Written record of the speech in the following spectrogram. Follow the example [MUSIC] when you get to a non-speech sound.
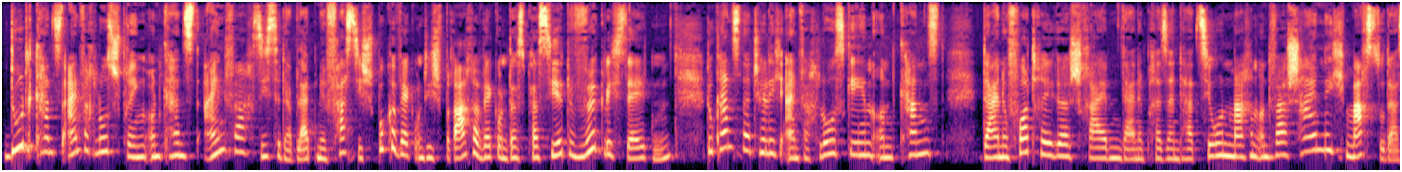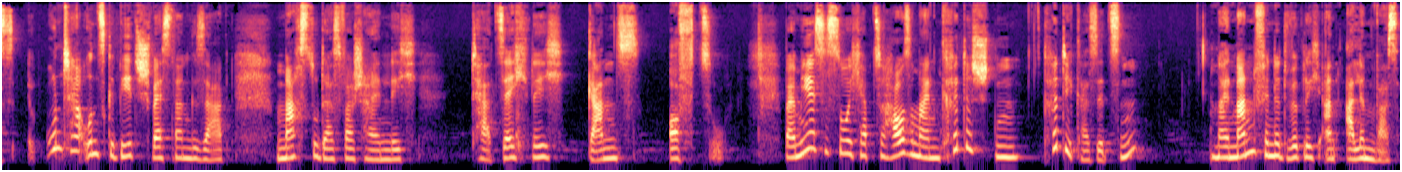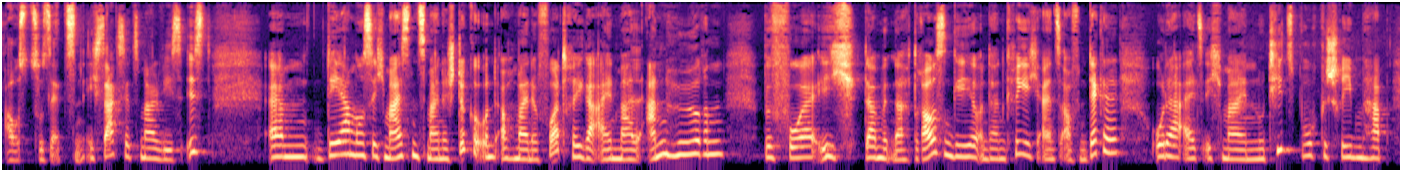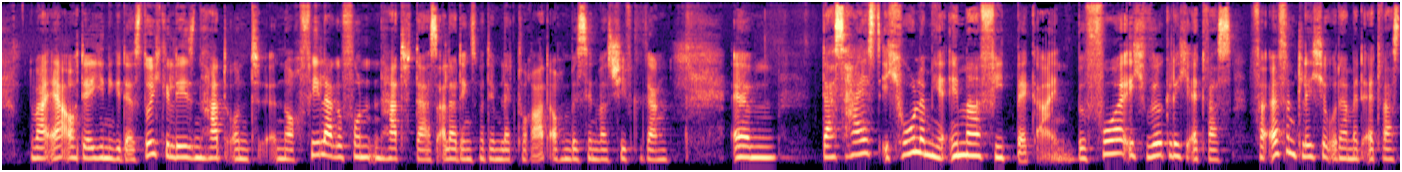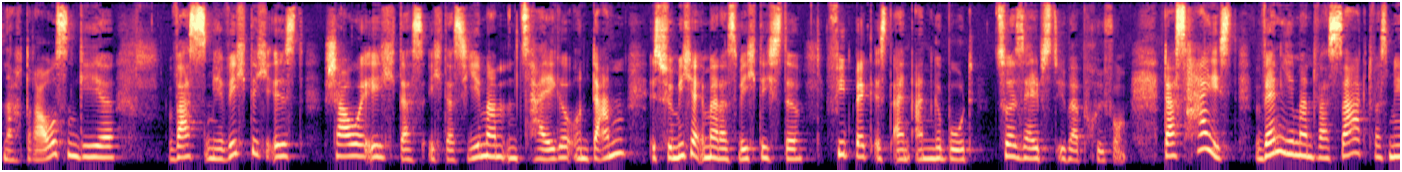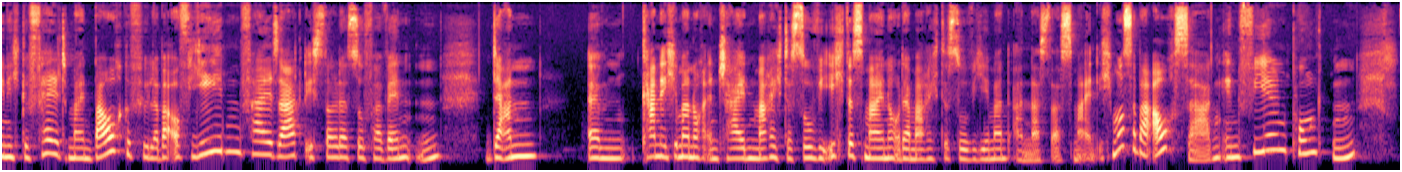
Du kannst einfach losspringen und kannst einfach, siehst du, da bleibt mir fast die Spucke weg und die Sprache weg und das passiert wirklich selten. Du kannst natürlich einfach losgehen und kannst deine Vorträge schreiben, deine Präsentation machen und wahrscheinlich machst du das, unter uns Gebetsschwestern gesagt, machst du das wahrscheinlich tatsächlich ganz oft so. Bei mir ist es so, ich habe zu Hause meinen kritischsten Kritiker sitzen mein Mann findet wirklich an allem was auszusetzen. Ich sage es jetzt mal, wie es ist. Ähm, der muss sich meistens meine Stücke und auch meine Vorträge einmal anhören, bevor ich damit nach draußen gehe und dann kriege ich eins auf den Deckel. Oder als ich mein Notizbuch geschrieben habe, war er auch derjenige, der es durchgelesen hat und noch Fehler gefunden hat. Da ist allerdings mit dem Lektorat auch ein bisschen was schiefgegangen. Ähm, das heißt, ich hole mir immer Feedback ein, bevor ich wirklich etwas veröffentliche oder mit etwas nach draußen gehe. Was mir wichtig ist, schaue ich, dass ich das jemandem zeige und dann ist für mich ja immer das Wichtigste, Feedback ist ein Angebot zur Selbstüberprüfung. Das heißt, wenn jemand was sagt, was mir nicht gefällt, mein Bauchgefühl aber auf jeden Fall sagt, ich soll das so verwenden, dann ähm, kann ich immer noch entscheiden, mache ich das so, wie ich das meine oder mache ich das so, wie jemand anders das meint. Ich muss aber auch sagen, in vielen Punkten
